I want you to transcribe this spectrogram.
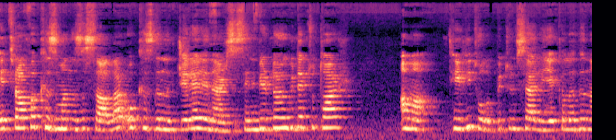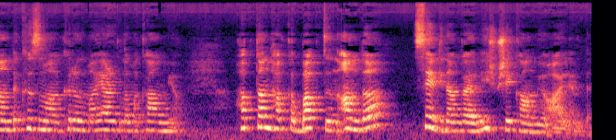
etrafa kızmanızı sağlar. O kızgınlık, celal enerjisi seni bir döngüde tutar. Ama tevhid olup bütünselliği yakaladığın anda kızma, kırılma, yargılama kalmıyor. Haktan hakka baktığın anda sevgiden gayrı hiçbir şey kalmıyor alemde.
